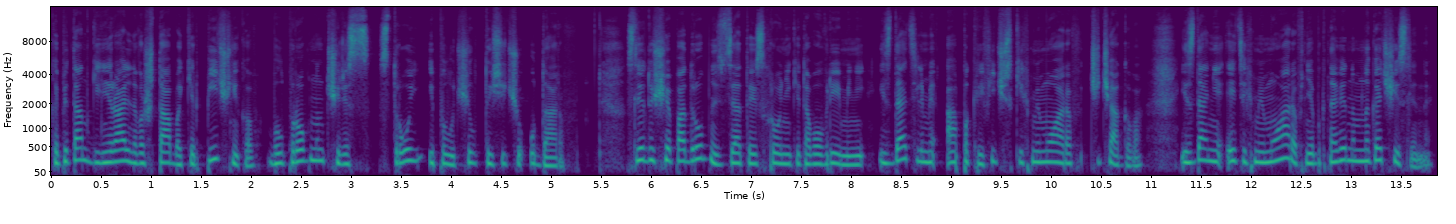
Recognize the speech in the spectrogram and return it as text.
капитан генерального штаба Кирпичников был прогнан через строй и получил тысячу ударов. Следующая подробность, взятая из хроники того времени издателями апокрифических мемуаров Чичагова. Издания этих мемуаров необыкновенно многочисленны.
